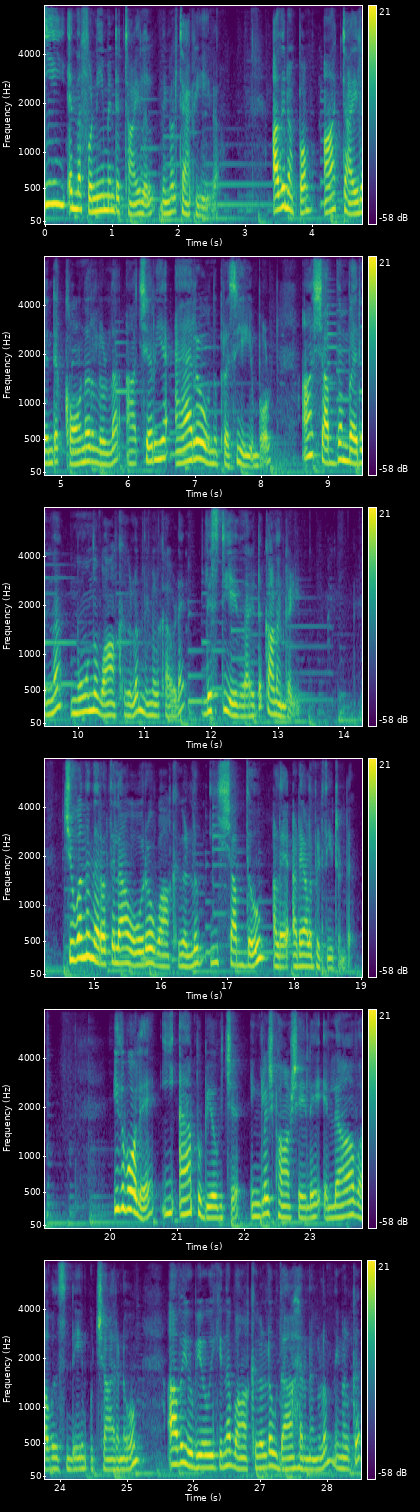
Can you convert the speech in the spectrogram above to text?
ഇ എന്ന ഫൊണീമിന്റെ ടൈലിൽ നിങ്ങൾ ടാപ്പ് ചെയ്യുക. അതിനൊപ്പം ആ ടൈലിന്റെ കോർണറിലുള്ള ആ ചെറിയ ആരോ ഒന്ന് പ്രസ് ചെയ്യുമ്പോൾ ആ ശബ്ദം വരുന്ന മൂന്ന് വാക്കുകളും നിങ്ങൾക്ക് അവിടെ ലിസ്റ്റ് ചെയ്തതായിട്ട് കാണാൻ കഴിയും. ചുവന്ന നിറത്തിൽ ആ ഓരോ വാക്കുകളിലും ഈ ശബ്ദവും അടയാളപ്പെടുത്തിയിട്ടുണ്ട്. ഇതുപോലെ ഈ ആപ്പ് ഉപയോഗിച്ച് ഇംഗ്ലീഷ് ഭാഷയിലെ എല്ലാ വവൽസിന്റെയും ഉച്ചാരണവും അവയുപയോഗിക്കുന്ന വാക്കുകളുടെ ഉദാഹരണങ്ങളും നിങ്ങൾക്ക്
